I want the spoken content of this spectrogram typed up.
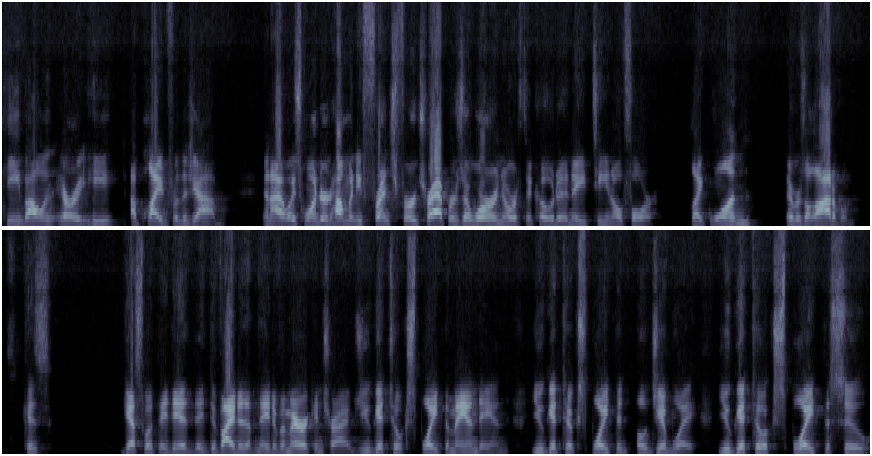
he voluntarily he applied for the job. And I always wondered how many French fur trappers there were in North Dakota in 1804. Like one? There was a lot of them. Because guess what they did? They divided up Native American tribes. You get to exploit the Mandan. You get to exploit the Ojibwe. You get to exploit the Sioux.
